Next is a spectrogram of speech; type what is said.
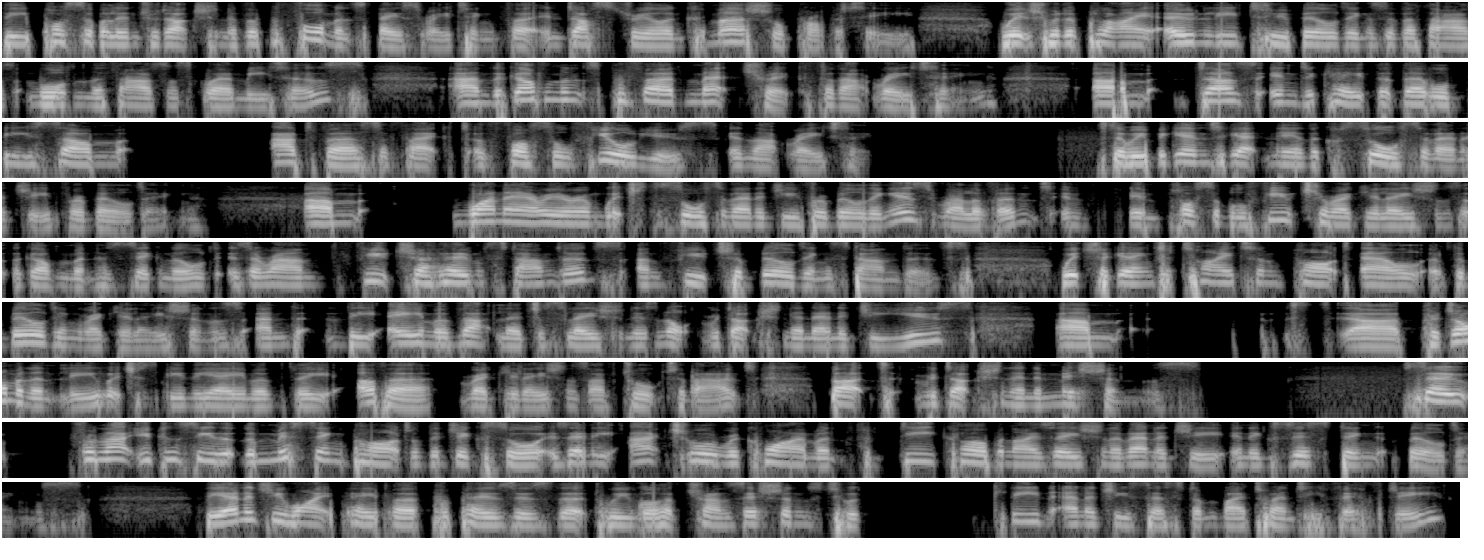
the possible introduction of a performance-based rating for industrial and commercial property, which would apply only to buildings of a thousand, more than a thousand square meters. And the government's preferred metric for that rating um, does indicate that there will be some adverse effect of fossil fuel use in that rating. So we begin to get near the source of energy for a building. Um, one area in which the source of energy for a building is relevant in, in, possible future regulations that the government has signalled is around future home standards and future building standards, which are going to tighten Part L of the building regulations. And the aim of that legislation is not reduction in energy use, um, uh, predominantly, which has been the aim of the other regulations I've talked about, but reduction in emissions. So from that, you can see that the missing part of the jigsaw is any actual requirement for decarbonisation of energy in existing buildings. The Energy White Paper proposes that we will have transitioned to a clean energy system by 2050.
